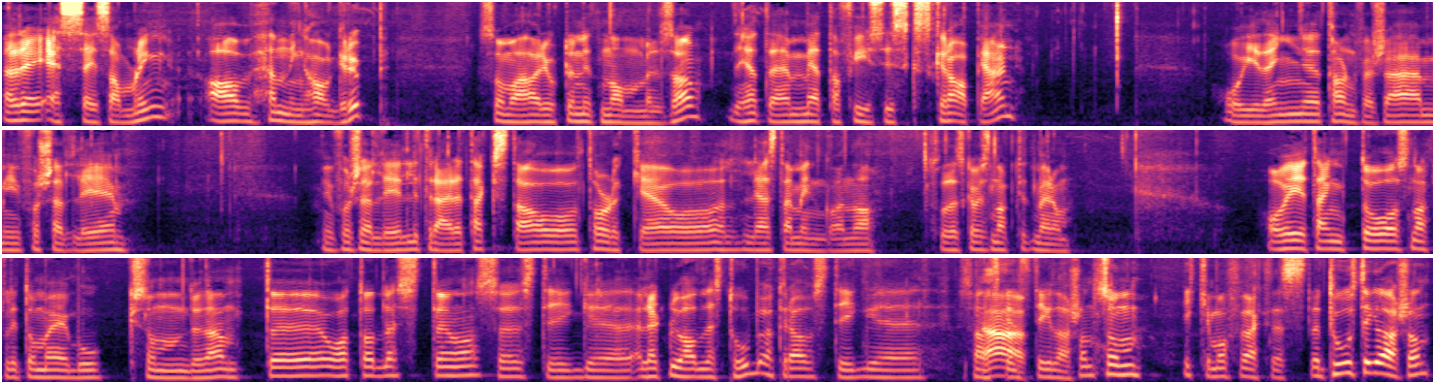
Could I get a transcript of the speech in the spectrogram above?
eller ei essaysamling av Henning Hagerup, som jeg har gjort en liten anmeldelse av. Den heter 'Metafysisk skrapjern'. Og i den eh, tar han for seg mye forskjellig mye forskjellige litterære tekster og tolke og lese dem inngående. da. Så det skal vi snakke litt mer om. Og vi tenkte å snakke litt om ei bok som du nevnte og at du hadde lest, Jonas. Stig, eller du hadde lest to bøker av Stig, eh, svenske Ja. Stig Larsson, som ikke må forvektes. Det er to Stig Larsson.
